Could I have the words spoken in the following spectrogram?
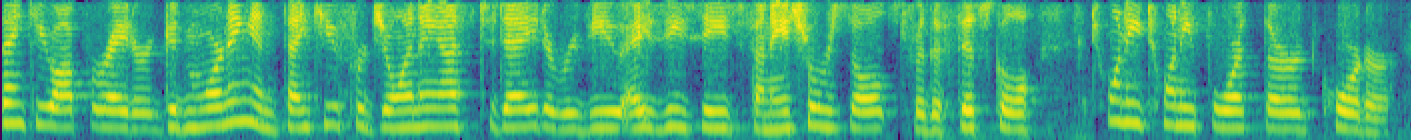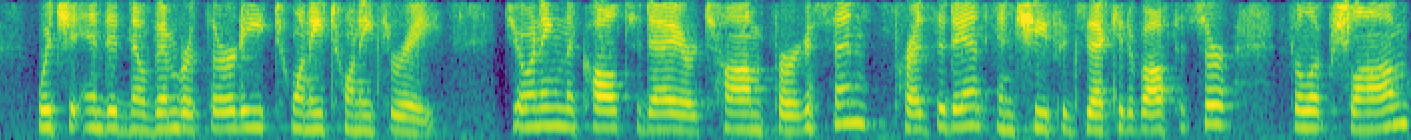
Thank you, operator. Good morning, and thank you for joining us today to review AZZ's financial results for the fiscal 2024 third quarter, which ended November 30, 2023. Joining the call today are Tom Ferguson, President and Chief Executive Officer, Philip Schlom,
